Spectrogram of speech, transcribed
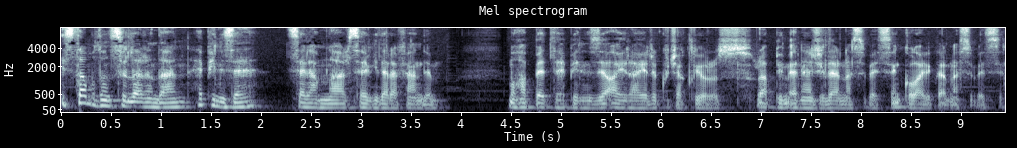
İstanbul'un sırlarından hepinize selamlar, sevgiler efendim. Muhabbetle hepinizi ayrı ayrı kucaklıyoruz. Rabbim enerjiler nasip etsin, kolaylıklar nasip etsin.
